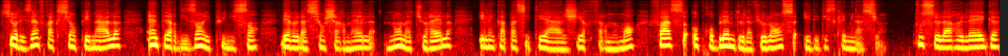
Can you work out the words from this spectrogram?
sur les infractions pénales interdisant et punissant les relations charnelles non naturelles et l'incapacité à agir fermement face aux problèmes de la violence et des discriminations. Tout cela relègue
